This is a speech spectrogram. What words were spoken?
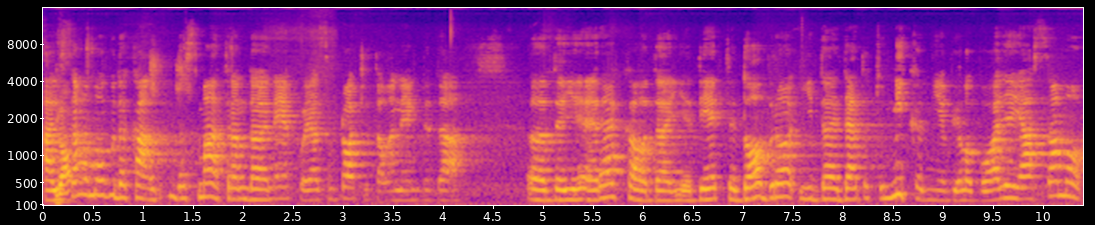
Ali da. samo mogu da kažem da smatram da je neko, ja sam pročitala negde da e, da je rekao da je dete dobro i da je detetu nikad nije bilo bolje. Ja samo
